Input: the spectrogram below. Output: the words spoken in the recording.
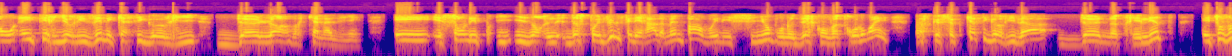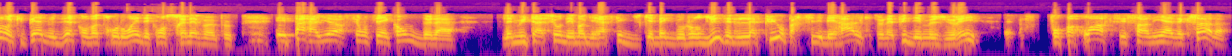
ont intériorisé les catégories de l'ordre canadien. Et, sont les, ils ont, de ce point de vue, le fédéral n'a même pas envoyé des signaux pour nous dire qu'on va trop loin, parce que cette catégorie-là de notre élite est toujours occupée à nous dire qu'on va trop loin dès qu'on se relève un peu. Et par ailleurs, si on tient compte de la, la mutation démographique du Québec d'aujourd'hui, c'est l'appui au Parti libéral qui est un appui démesuré. Faut pas croire que c'est sans lien avec ça. Là.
